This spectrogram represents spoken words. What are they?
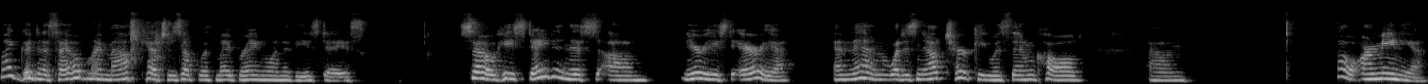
My goodness, I hope my mouth catches up with my brain one of these days. So he stayed in this um, Near East area. And then what is now Turkey was then called, um, oh, Armenia.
